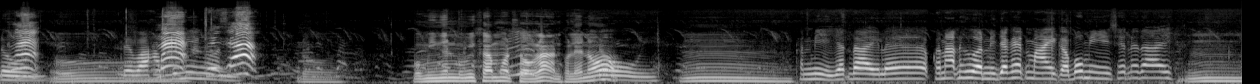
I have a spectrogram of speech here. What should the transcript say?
โดยโอ้แต่ว่าเฮาบ่มีเงินโดย บ่มีเงินบ่มีคำฮอดสองล้านพุ่นแหล้วโดเนาะยอืมคันมีอยากได้แล้วขนาดเฮือนนี่อยากเฮ็ดใหม่ก็บ่มีเช็ดได้ได้ อืม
